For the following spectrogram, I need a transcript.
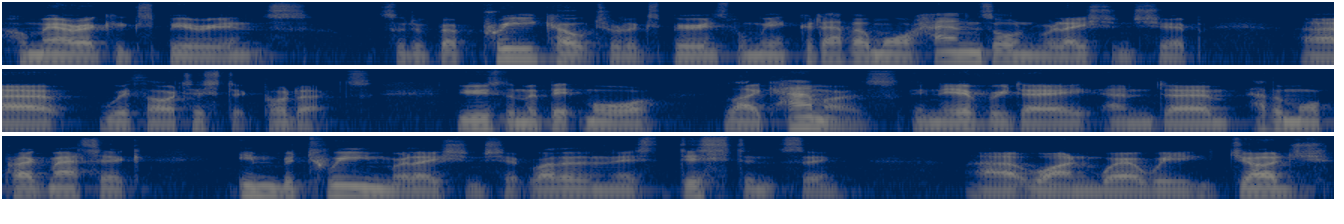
Homeric experience, sort of a pre cultural experience when we could have a more hands on relationship uh, with artistic products, use them a bit more like hammers in the everyday, and um, have a more pragmatic in between relationship rather than this distancing uh, one where we judge,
